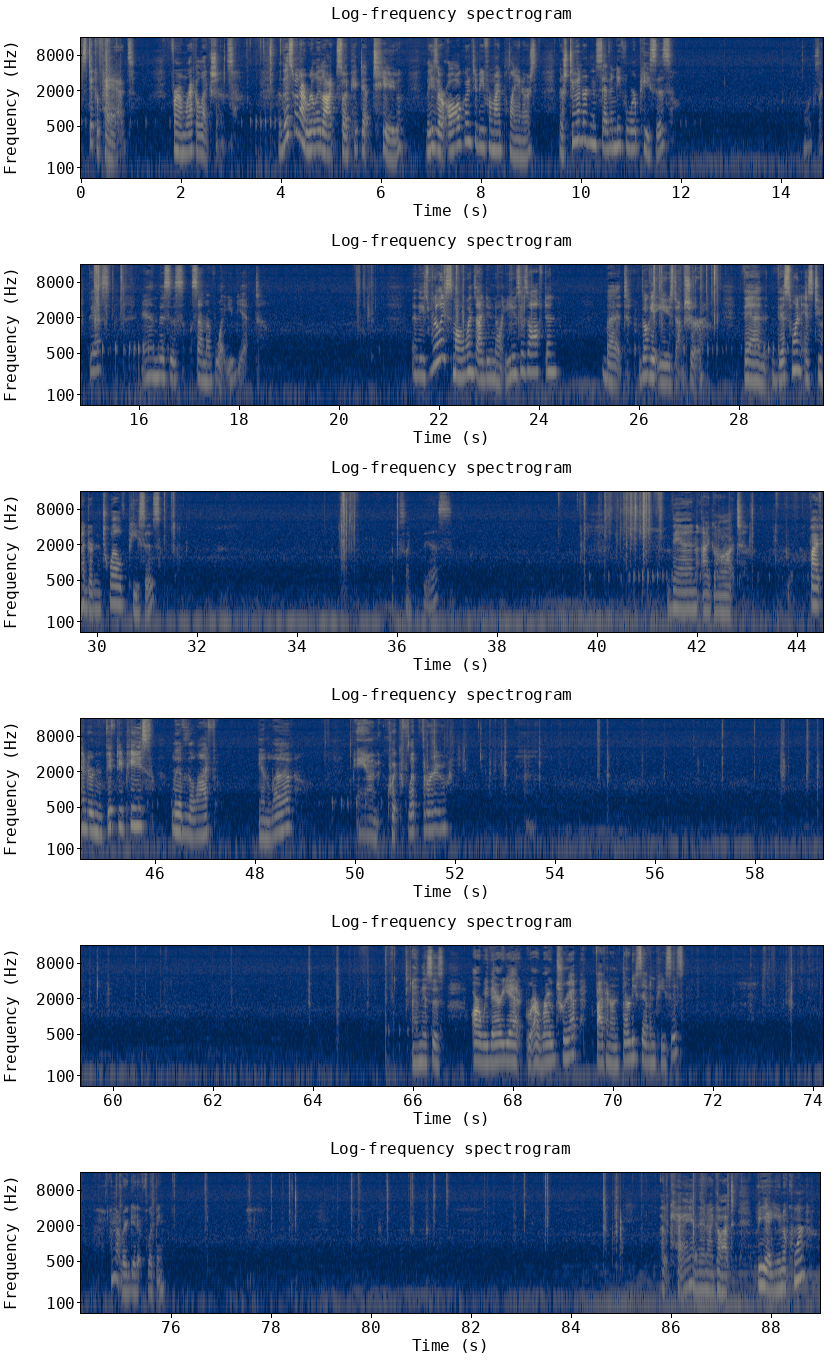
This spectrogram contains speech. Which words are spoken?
sticker pads from Recollections. Now, this one I really liked, so I picked up two. These are all going to be for my planners. There's 274 pieces. Looks like this. And this is some of what you get. And these really small ones I do not use as often but they'll get used, I'm sure. Then this one is 212 pieces. Looks like this. Then I got 550 piece, Live the Life in Love, and quick flip through and this is Are We There Yet? A road trip, 537 pieces. I'm not very good at flipping. Okay, and then I got Be a Unicorn.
